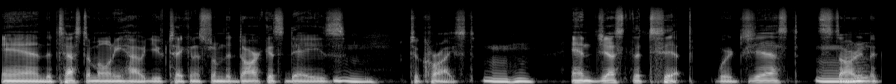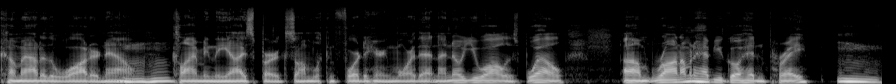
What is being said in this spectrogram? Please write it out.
And the testimony, how you've taken us from the darkest days Mm. to Christ. hmm And just the tip, we're just starting to come out of the water now, Mhm. climbing the iceberg. So I'm looking forward to hearing more of that. And I know you all as well. Um, Ron, I'm going to have you go ahead and pray. Mm.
